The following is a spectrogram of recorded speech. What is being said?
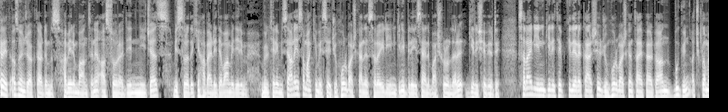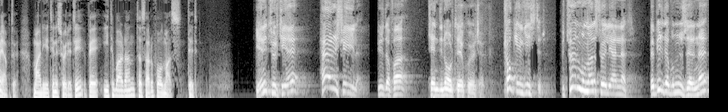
Evet az önce aktardığımız haberin bantını az sonra dinleyeceğiz. Bir sıradaki haberle devam edelim. Bültenimizi Anayasa Mahkemesi Cumhurbaşkanlığı Sarayı ile ilgili bireysel başvuruları geri çevirdi. Saray ile ilgili tepkilere karşı Cumhurbaşkanı Tayyip Erdoğan bugün açıklama yaptı. Maliyetini söyledi ve itibardan tasarruf olmaz dedi. Yeni Türkiye her şeyiyle bir defa kendini ortaya koyacak. Çok ilginçtir. Bütün bunları söyleyenler ve bir de bunun üzerine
